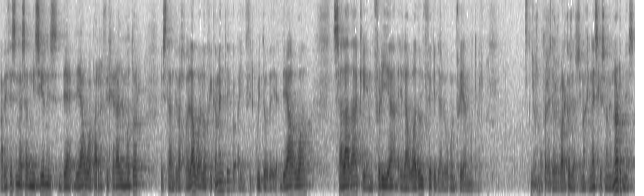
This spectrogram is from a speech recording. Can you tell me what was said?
a veces en las admisiones de, agua para refrigerar el motor están debajo del agua, lógicamente, hay un circuito de, agua salada que enfría el agua dulce que ya luego enfría el motor. Los motores de los barcos ya os imagináis que son enormes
